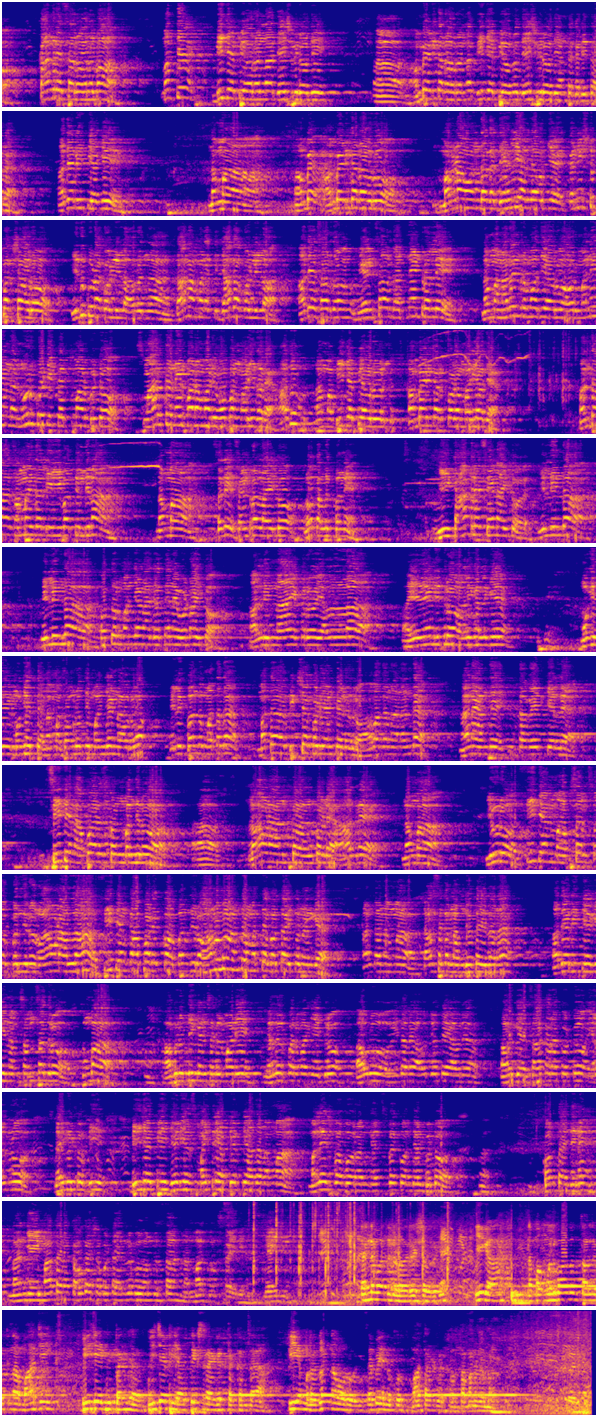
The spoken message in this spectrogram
ಕಾಂಗ್ರೆಸ್ ಅವರಲ್ಲ ಮತ್ತೆ ಬಿಜೆಪಿ ಅವರನ್ನ ದೇಶ ವಿರೋಧಿ ಅಂಬೇಡ್ಕರ್ ಅವರನ್ನ ಬಿಜೆಪಿ ಅವರು ದೇಶ ವಿರೋಧಿ ಅಂತ ಕರೀತಾರೆ. ಅದೇ ರೀತಿಯಾಗಿ ನಮ್ಮ ಅಂಬೆ, ಅಂಬೇಡ್ಕರ್ ಅವರು ಮರಣ ಹೊಂದಾಗ ದೆಹಲಿಯಲ್ಲಿ ಅವ್ರಿಗೆ ಕನಿಷ್ಠ ಪಕ್ಷ ಅವರು ಇದು ಕೂಡ ಕೊಡ್ಲಿಲ್ಲ, ಅವರನ್ನ ದಾನ ಮಾಡಕ್ಕೆ ಜಾಗ ಕೊಡ್ಲಿಲ್ಲ. ಅದೇ ಸಾವಿರದ ಎರಡ್ ಸಾವಿರದ ಹದಿನೆಂಟರಲ್ಲಿ ನಮ್ಮ ನರೇಂದ್ರ ಮೋದಿ ಅವರು ಅವ್ರ ಮನೆಯನ್ನ ನೂರು ಕೋಟಿ ಖರ್ಚು ಮಾಡಿಬಿಟ್ಟು ಸ್ಮಾರಕ ನಿರ್ಮಾಣ ಮಾಡಿ ಓಪನ್ ಮಾಡಿದ್ದಾರೆ. ಅದು ನಮ್ಮ ಬಿಜೆಪಿ ಅವರು ಅಂಬೇಡ್ಕರ್ ಕೂಡ ಮರ್ಯಾದೆ. ಅಂತಹ ಸಮಯದಲ್ಲಿ ಇವತ್ತಿನ ದಿನ ನಮ್ಮ ಸರಿ ಸೆಂಟ್ರಲ್ ಆಯ್ತು ಲೋಕಲ್ ಬನ್ನಿ. ಈ ಕಾಂಗ್ರೆಸ್ ಏನಾಯ್ತು? ಇಲ್ಲಿಂದ ಇಲ್ಲಿಂದ ಕೊತ್ತೂರು ಮಂಜಣ್ಣ ಜೊತೆನೆ ಹೊರಟೋಯ್ತು ಅಲ್ಲಿನ ನಾಯಕರು ಎಲ್ಲ ಏನಿದ್ರು ಅಲ್ಲಿಗಲ್ಲಿಗೆ ಮುಗಿ, ಮುಗಿಯುತ್ತೆ. ನಮ್ಮ ಸಮೃದ್ಧಿ ಮಂಜಣ್ಣ ಅವರು ಇಲ್ಲಿಗೆ ಬಂದು ಮತದ, ಮತ ಭಿಕ್ಷೆ ಕೊಡಿ ಅಂತ ಹೇಳಿದ್ರು. ಅವಾಗ ನಾನು ಅಂದೆ, ನಾನೇ ಅಂದೆ ಇಂಥ ವೇದಿಕೆಯಲ್ಲೇ ಸೀತೆಯನ್ನು ಅಪಹರಿಸ್ಕೊಂಡು ಬಂದಿರೋ ರಾವಣ ಅಂತ ಅನ್ಕೊಂಡೆ. ಆದ್ರೆ ನಮ್ಮ ಇವರು ಸೀತೆಯನ್ನು ಅಪಸರಿಸೋಕ್ ಬಂದಿರೋ ರಾವಣ ಅಲ್ಲ, ಸೀತೆಯನ್ನು ಕಾಪಾಡಕ್ಕೆ ಬಂದಿರೋ ಹನುಮ ಅಂತ ಮತ್ತೆ ಗೊತ್ತಾಯ್ತು ನನಗೆ ಅಂತ ನಮ್ಮ ಶಾಸಕರು ನಮ್ಮ ಜೊತೆ ಇದ್ದಾರೆ ಅದೇ ರೀತಿಯಾಗಿ ನಮ್ಮ ಸಂಸದರು ತುಂಬಾ ಅಭಿವೃದ್ಧಿ ಕೆಲಸಗಳು ಮಾಡಿ ಎಲ್ಲರ ಪರವಾಗಿ ಇದ್ರು. ಅವರು ಇದಾರೆ, ಅವ್ರ ಜೊತೆ ಅವ್ರ, ಅವ್ರಿಗೆ ಸಹಕಾರ ಕೊಟ್ಟು ಎಲ್ಲರೂ ದಯವಿಟ್ಟು ಬಿ ಬಿಜೆಪಿ ಜೆಡಿಎಸ್ ಮೈತ್ರಿ ಅಭ್ಯರ್ಥಿ ಆದ ನಮ್ಮ ಮಲ್ಲೇಶ್ ಬಾಬು ಅವರನ್ನು ಗೆಲ್ಸ್ಬೇಕು ಅಂತ ಹೇಳ್ಬಿಟ್ಟು ಕೊಡ್ತಾ ಇದ್ದೀನಿ. ನನಗೆ ಈ ಮಾತಾಡಕ್ಕೆ ಅವಕಾಶ ಕೊಟ್ಟ ಎಲ್ರಿಗೂ ಒಂದು ನನ್ನ ಮಾತು ಮುಗಿಸ್ತಾ ಇದ್ದೀನಿ. ಜೈ ಹಿಂದ್. ಧನ್ಯವಾದಗಳು ಹರೀಶ್ ಅವರಿಗೆ ಈಗ ನಮ್ಮ ಮುಳಬಾಗಿಲು ತಾಲೂಕಿನ ಮಾಜಿ ಬಿಜೆಪಿ ಪಂಚ ಬಿಜೆಪಿ ಅಧ್ಯಕ್ಷರಾಗಿರ್ತಕ್ಕಂಥ ಪಿ ಎಂ ರಘಣ್ಣ ಅವರು ಈ ಸಭೆಯನ್ನು ಕುರಿತು ಮಾತಾಡಬೇಕು ಅಂತ ಮನವಿ ಮಾಡ್ತಾರೆ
